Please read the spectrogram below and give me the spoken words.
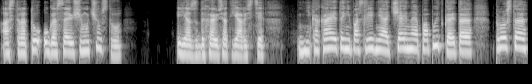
остроту угасающему чувству. Я задыхаюсь от ярости. Никакая это не последняя отчаянная попытка, это просто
